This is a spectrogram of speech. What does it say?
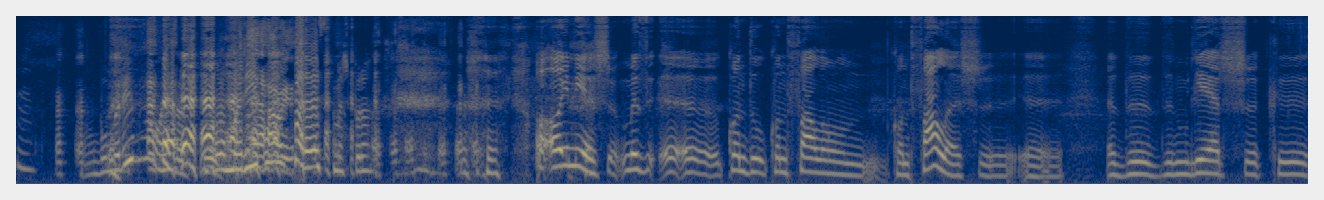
Um bom marido não era. Um bom marido não parece, mas pronto. oh, oh Inês, mas uh, quando, quando falam, quando falas. Uh, de, de mulheres que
